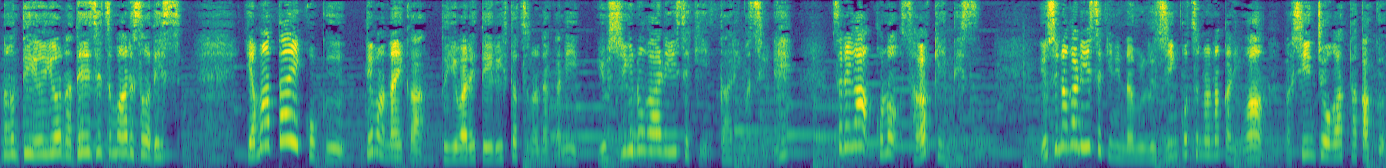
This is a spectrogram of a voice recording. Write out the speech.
なんていうような伝説もあるそうです。邪馬台国ではないかと言われている一つの中に、吉野ヶ里遺跡がありますよね。それがこの佐賀県です。吉野ヶ里遺跡に眠る人骨の中には、身長が高く、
